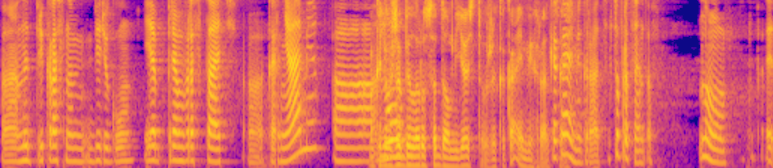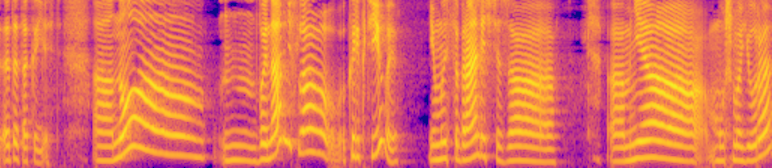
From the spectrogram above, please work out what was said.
на прекрасном берегу. Я прям врастать корнями. А, А коли но- уже белорусадом есть, то уже какая эмиграция? Какая миграция? Сто процентов. Ну, это так и есть. А, Но война внесла коррективы, и мы собрались за... Мне муж мой Юра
